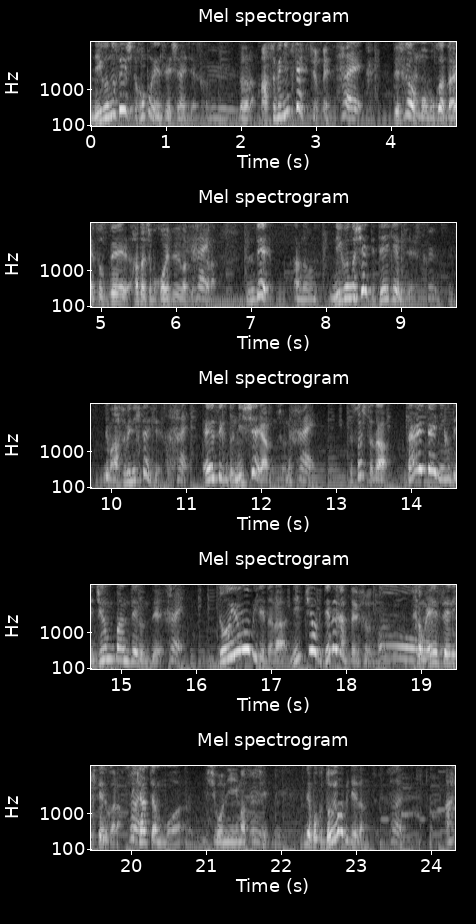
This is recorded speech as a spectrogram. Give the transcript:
2軍の選手ってほぼ遠征しないじゃないですか。うん。だから遊びに行きたいですよね。はい。でしかももう僕は大卒で二十歳も超えてるわけですから、であの2軍の試合ってデーゲームじゃないですか。でも遊びに行きたいじゃないですか。はい。遠征行くと2試合あるんですよね。はいでそしたら大体2軍って順番出るんではい。土曜日出たら日曜日出なかったりするんですよ。しかも遠征に来てるから、ではい。キャッチャーももう45人いますし、うんで僕土曜日出たんですよ。うんはい。明日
